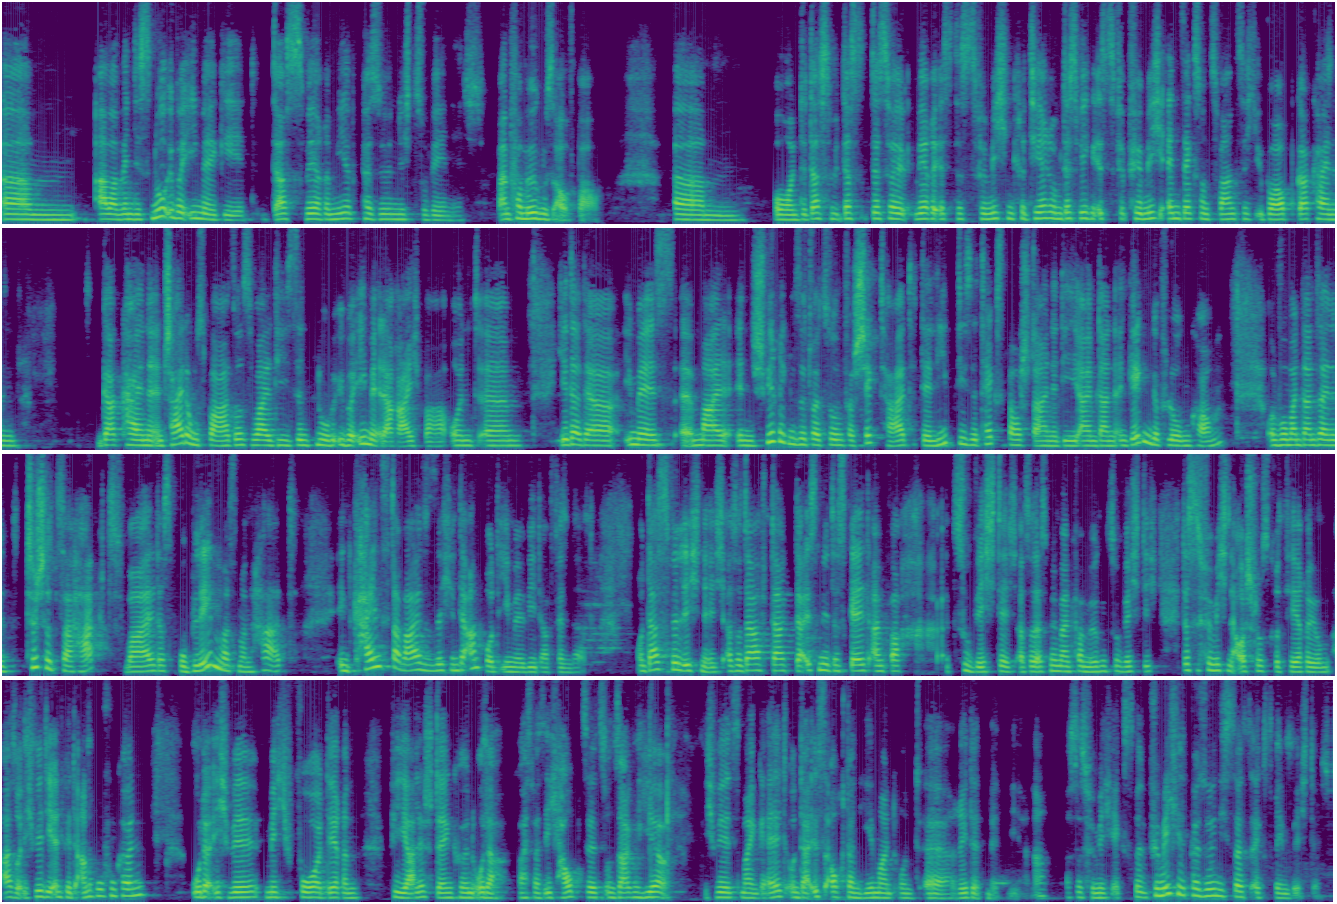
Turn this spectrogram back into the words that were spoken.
Ähm, aber wenn das nur über E-Mail geht, das wäre mir persönlich zu wenig beim Vermögensaufbau. Ähm, und das, das, das wäre ist das für mich ein Kriterium. Deswegen ist für, für mich N26 überhaupt gar kein, gar keine Entscheidungsbasis, weil die sind nur über E-Mail erreichbar. Und ähm, jeder, der E-Mails äh, mal in schwierigen Situationen verschickt hat, der liebt diese Textbausteine, die einem dann entgegengeflogen kommen und wo man dann seine Tische zerhackt, weil das Problem, was man hat, in keinster Weise sich in der Antwort-E-Mail wiederfindet. Und das will ich nicht. Also da, da, da ist mir das Geld einfach zu wichtig. Also da ist mir mein Vermögen zu wichtig. Das ist für mich ein Ausschlusskriterium. Also ich will die entweder anrufen können oder ich will mich vor deren Filiale stellen können oder was weiß ich, Hauptsitz und sagen, hier, ich will jetzt mein Geld und da ist auch dann jemand und äh, redet mit mir. Ne? Das ist für mich extrem, für mich persönlich ist das extrem wichtig.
